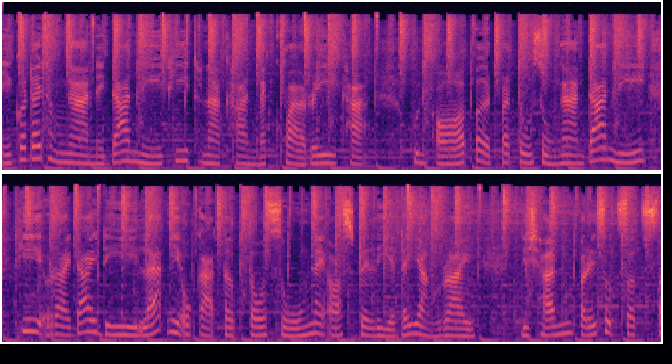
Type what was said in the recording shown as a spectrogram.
นี้ก็ได้ทำงานในด้านนี้ที่ธนาคาร Macquarie ค่ะ คุณอ๋อเปิดประตูสู่งานด้านนี้ที่รายได้ดีและมีโอกาสเติบโตสูงในออสเตรเลียได้อย่างไร ดิฉัน ปริสุทธ์สดใส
